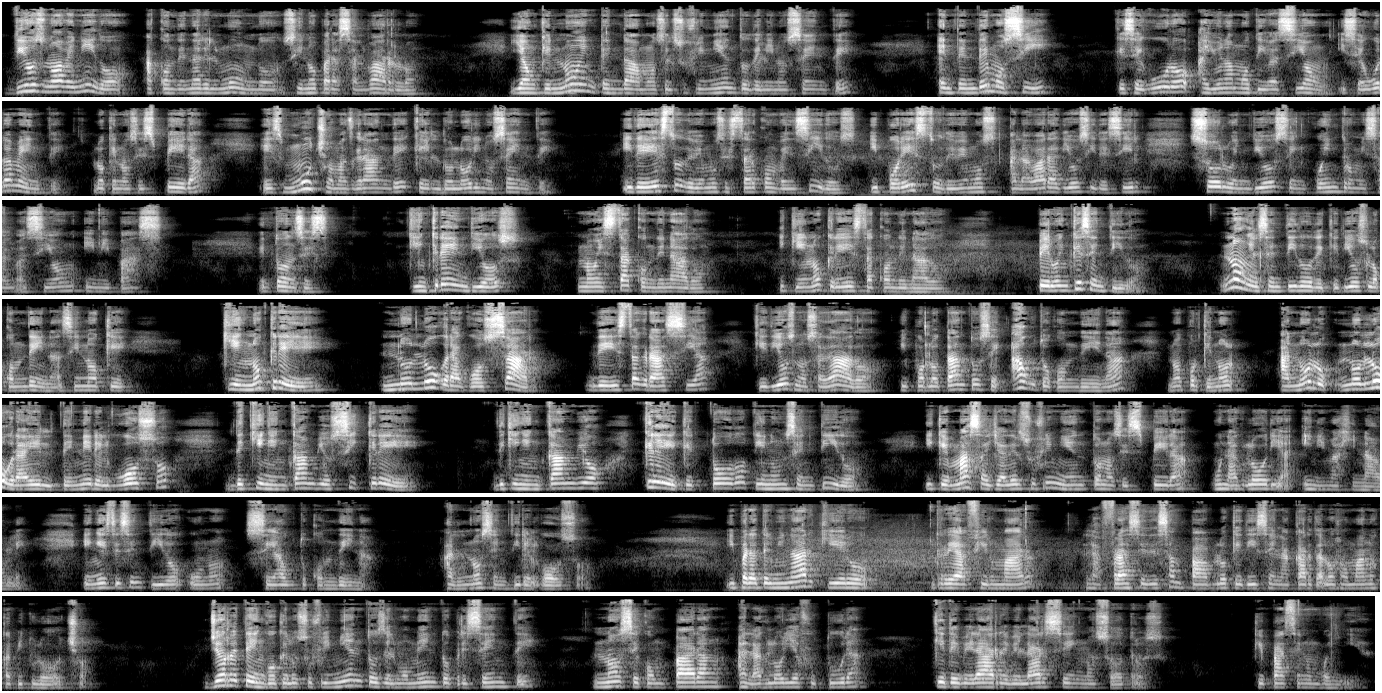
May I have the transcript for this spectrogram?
Dios no ha venido a condenar el mundo, sino para salvarlo. Y aunque no entendamos el sufrimiento del inocente, entendemos sí que seguro hay una motivación y seguramente lo que nos espera es mucho más grande que el dolor inocente. Y de esto debemos estar convencidos y por esto debemos alabar a Dios y decir, solo en Dios encuentro mi salvación y mi paz. Entonces, quien cree en Dios no está condenado, y quien no cree está condenado. ¿Pero en qué sentido? No en el sentido de que Dios lo condena, sino que quien no cree no logra gozar de esta gracia que Dios nos ha dado y por lo tanto se autocondena, ¿no? Porque no, no, no logra él tener el gozo de quien en cambio sí cree, de quien en cambio cree que todo tiene un sentido y que más allá del sufrimiento nos espera una gloria inimaginable. En este sentido uno se autocondena al no sentir el gozo. Y para terminar quiero reafirmar la frase de San Pablo que dice en la carta a los Romanos capítulo 8. Yo retengo que los sufrimientos del momento presente no se comparan a la gloria futura que deberá revelarse en nosotros. Que pasen un buen día.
